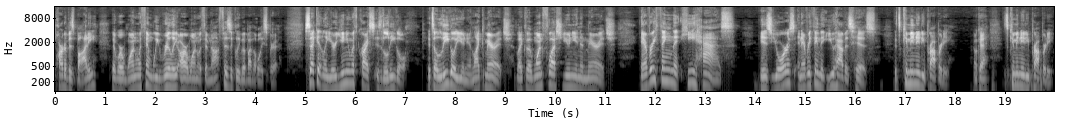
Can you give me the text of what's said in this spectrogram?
part of his body, that we're one with him. We really are one with him, not physically, but by the Holy Spirit. Secondly, your union with Christ is legal. It's a legal union, like marriage, like the one flesh union in marriage. Everything that he has is yours, and everything that you have is his. It's community property. Okay? It's community property.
